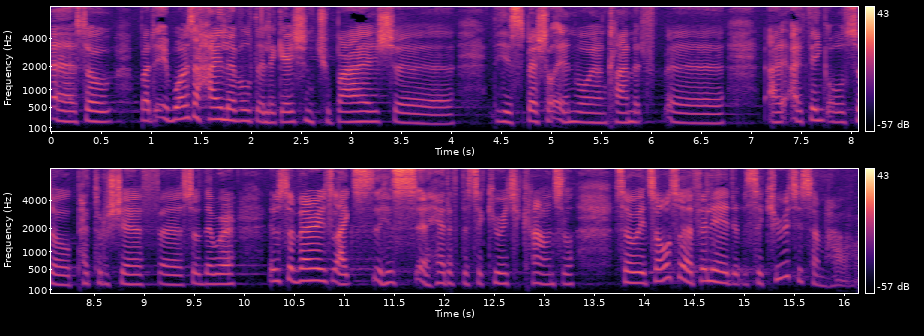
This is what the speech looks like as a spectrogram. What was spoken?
uh, so, but it was a high-level delegation. Chubais, uh, his special envoy on climate, uh, I, I, think also Patrushev. Uh, so there were. It was a very like his head of the Security Council. So it's also affiliated with security somehow.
